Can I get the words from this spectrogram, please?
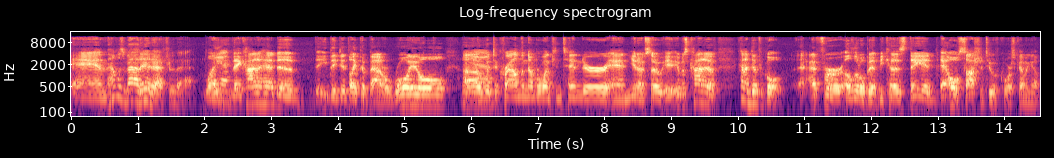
and that was about it after that. Like Yeah. they kind of had to. They, they did like the battle royal uh, Yeah. with to crown the number one contender, and you know, so it, it was kind of kind of difficult uh, for a little bit because they had oh Sasha too, of course, coming up.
